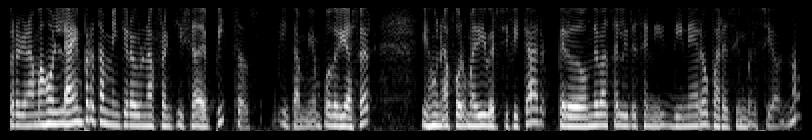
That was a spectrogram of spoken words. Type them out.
programas online, pero también quiero una franquicia de pizzas y también podría ser. Y es una forma de diversificar, pero ¿de dónde va a salir ese dinero para esa inversión? ¿no?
